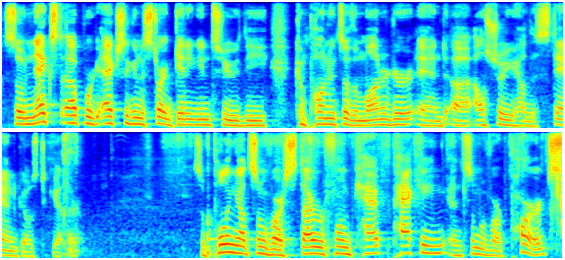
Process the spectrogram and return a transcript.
So next up, we're actually gonna start getting into the components of the monitor and uh, I'll show you how the stand goes together. So pulling out some of our styrofoam packing and some of our parts,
